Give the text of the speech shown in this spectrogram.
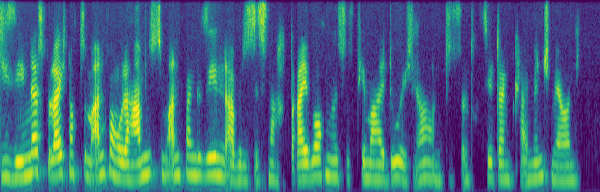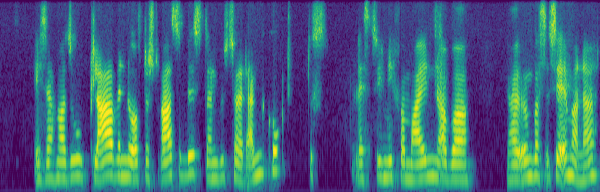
die sehen das vielleicht noch zum Anfang oder haben es zum Anfang gesehen, aber das ist nach drei Wochen ist das Thema halt durch, ne? Und das interessiert dann kein Mensch mehr. Und ich sag mal so, klar, wenn du auf der Straße bist, dann wirst du halt angeguckt. Das lässt sich nicht vermeiden, aber ja, irgendwas ist ja immer, ne?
